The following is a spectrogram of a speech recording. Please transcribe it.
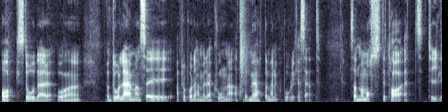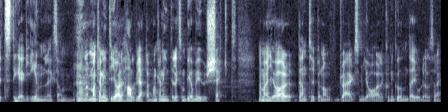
Och stod där och, och då lär man sig, apropå det här med reaktionerna, att bemöta människor på olika sätt. Så att man måste ta ett tydligt steg in liksom. Man, man kan inte göra det halvhjärtat, man kan inte liksom be om ursäkt när man gör den typen av drag som jag eller Kunigunda gjorde eller sådär.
